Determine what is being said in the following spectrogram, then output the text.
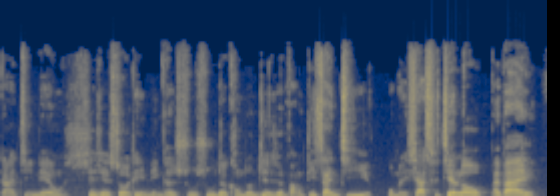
那今天谢谢收听林可叔叔的空中健身房第三集，我们下次见喽，拜拜。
